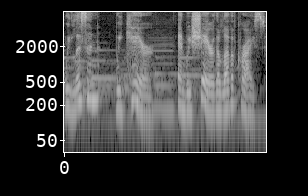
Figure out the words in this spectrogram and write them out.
We listen, we care, and we share the love of Christ.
